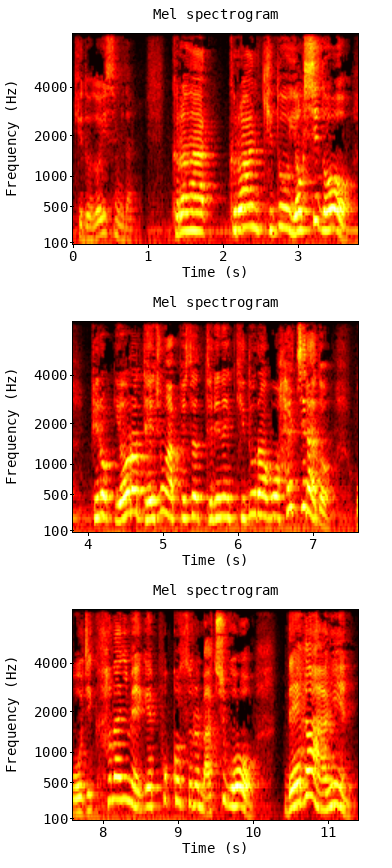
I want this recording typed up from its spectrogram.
기도도 있습니다. 그러나 그러한 기도 역시도 비록 여러 대중 앞에서 드리는 기도라고 할지라도 오직 하나님에게 포커스를 맞추고 내가 아닌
